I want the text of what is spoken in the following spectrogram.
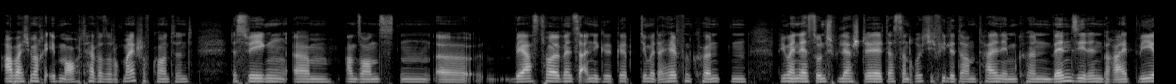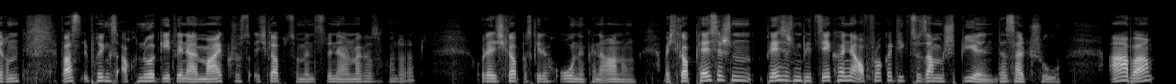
aber ich mache eben auch teilweise noch Minecraft Content. Deswegen, ähm, ansonsten äh, wäre es toll, wenn es einige gibt, die mir da helfen könnten, wie man jetzt so ein Spiel erstellt, dass dann richtig viele daran teilnehmen können, wenn sie denn bereit wären. Was übrigens auch nur geht, wenn ihr ein Microsoft, ich glaube zumindest, wenn ihr ein Microsoft Konto habt. Oder ich glaube, es geht auch ohne, keine Ahnung. Aber ich glaube, PlayStation, PlayStation PC können ja auf Rocket League zusammen spielen. Das ist halt true. Aber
